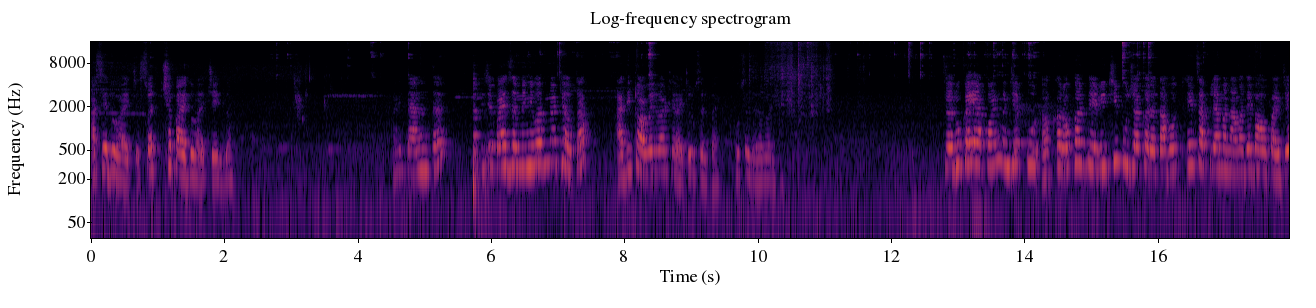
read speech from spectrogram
असे धुवायचे स्वच्छ पाय धुवायचे एकदम. आणि त्यानंतर तिचे पाय जमिनीवर न ठेवता आधी टॉवेलवर ठेवायचे. उचल पाय उचल जरा जणू काही आपण म्हणजे पू- खरोखर देवीची पूजा करत आहोत हेच आपल्या मनामध्ये भाव पाहिजे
